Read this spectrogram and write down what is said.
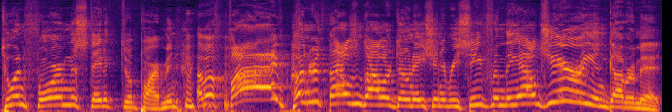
to inform the State Department of a $500,000 donation it received from the Algerian government.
